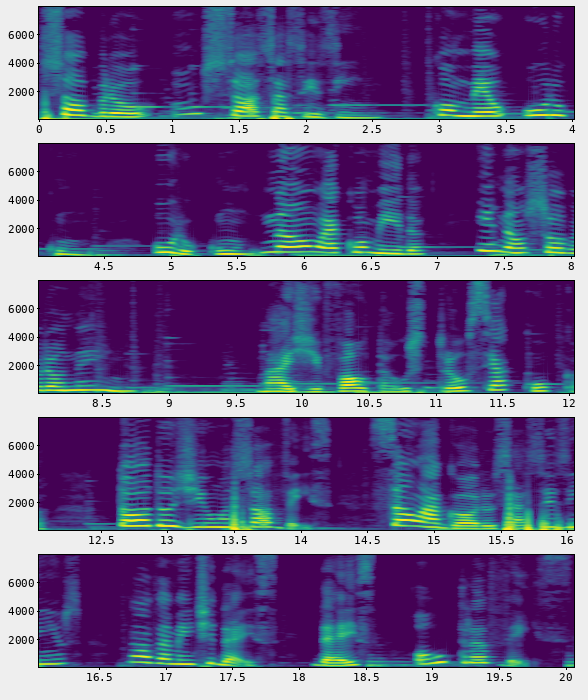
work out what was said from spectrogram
Sobrou um só sacizinho. Comeu urucum. Urucum não é comida e não sobrou nenhum. Mas de volta os trouxe a cuca, todos de uma só vez. São agora os sacizinhos, novamente dez. Dez outra vez.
